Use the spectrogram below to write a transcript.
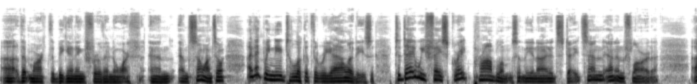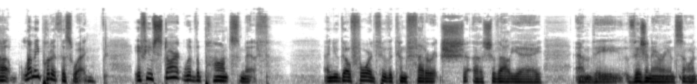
Uh, that marked the beginning further north and, and so on. So I think we need to look at the realities. Today we face great problems in the United States and, and in Florida. Uh, let me put it this way. If you start with the Ponce myth and you go forward through the Confederate sh- uh, Chevalier and the visionary and so on,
